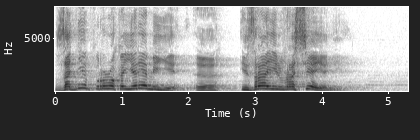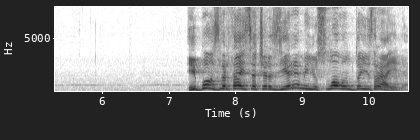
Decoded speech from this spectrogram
За днів пророка Єремії е, Ізраїль в розсіянні. І Бог звертається через Єремію словом до Ізраїля.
